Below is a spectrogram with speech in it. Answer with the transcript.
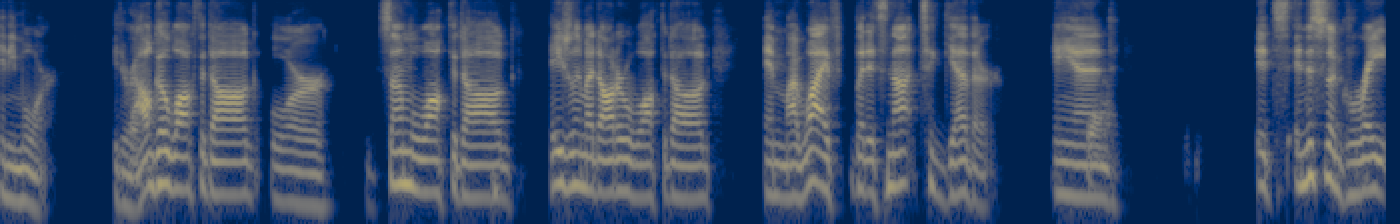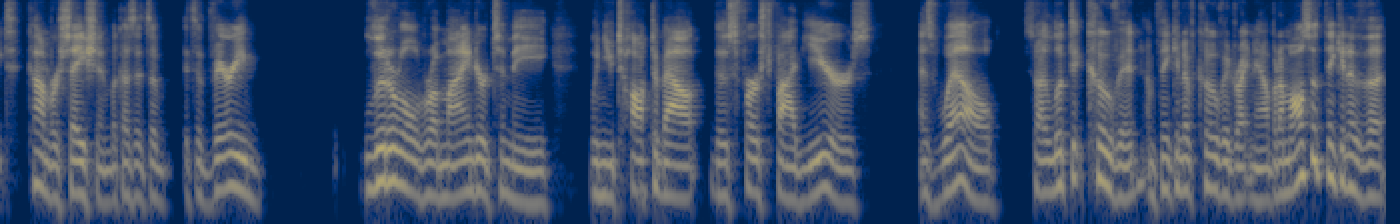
anymore. Either I'll go walk the dog or son will walk the dog. Occasionally, my daughter will walk the dog and my wife, but it's not together. And yeah. It's, and this is a great conversation because it's a, it's a very literal reminder to me when you talked about those first five years as well. So I looked at COVID. I'm thinking of COVID right now, but I'm also thinking of the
